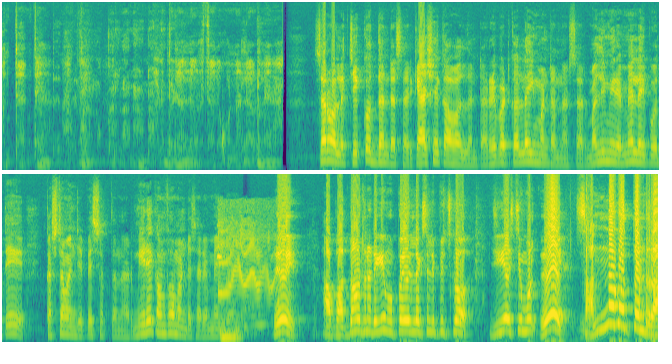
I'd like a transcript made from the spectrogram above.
అంతే అంతే అంతే సార్ వాళ్ళకి చెక్ వద్దంట సార్ క్యాషే కావాలంట. రేపటి కల్లా ఇమ్మంటున్నారు సార్. మళ్ళీ మీరు ఎమ్మెల్యే అయిపోతే కష్టం అని చెప్పేసి చెప్తున్నారు. మీరే కన్ఫర్మ్ అంట సార్ ఎమ్మెల్యే ఆ పద్మావతిని అడిగి ముప్పై ఐదు లక్షలు ఇప్పించుకో. జిఎస్టీ ఏ సన్నగొత్తండి రా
